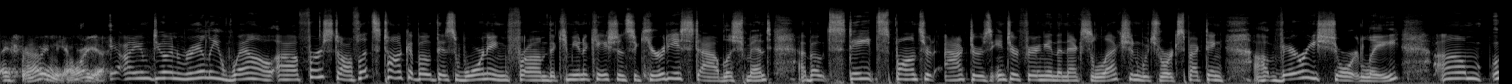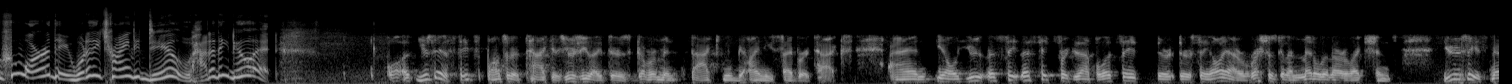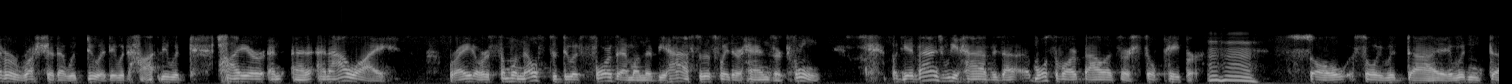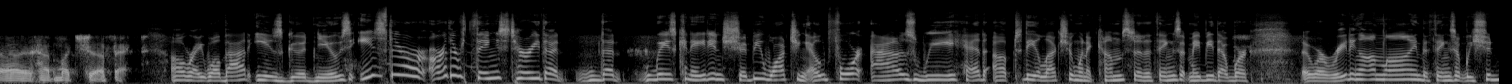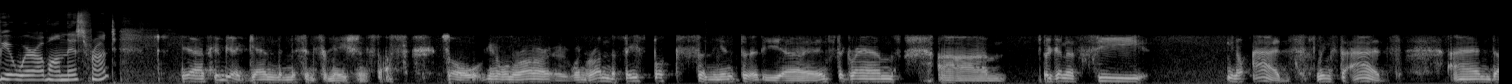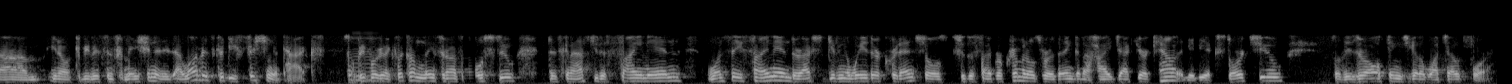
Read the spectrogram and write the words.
Thanks for having me. How are you? I am doing really well. Uh, first off, let's talk about this warning from the Communication Security Establishment about state sponsored actors interfering in the next election, which we're expecting uh, very shortly. Um, who are they? What are they trying to do? How do they do it? Well, usually a state-sponsored attack is usually like there's government backing behind these cyber attacks, and you know, you, let's say let's take for example, let's say they're they're saying, oh yeah, Russia's going to meddle in our elections. Usually, it's never Russia that would do it. They would hi- they would hire an an ally, right, or someone else to do it for them on their behalf, so this way their hands are clean. But the advantage we have is that most of our ballots are still paper. Mm-hmm. So, so it would uh, it wouldn't uh, have much effect. All right. Well, that is good news. Is there are there things, Terry, that that we as Canadians should be watching out for as we head up to the election when it comes to the things that maybe that we're that we're reading online, the things that we should be aware of on this front? Yeah, it's going to be again the misinformation stuff. So you know when we're on our when we're on the Facebooks and the the uh, Instagrams, um, they're going to see you know ads, links to ads, and um, you know it could be misinformation, and a lot of it could be phishing attacks. So people are going to click on links they're not supposed to. That's going to ask you to sign in. Once they sign in, they're actually giving away their credentials to the cyber criminals, who are then going to hijack your account and maybe extort you. So these are all things you got to watch out for.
